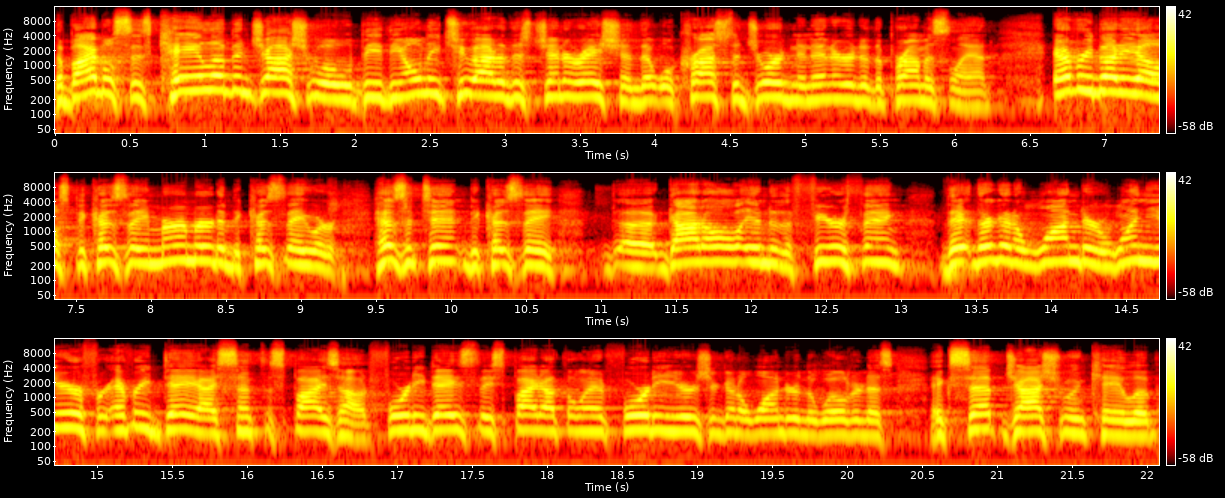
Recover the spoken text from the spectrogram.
the Bible says Caleb and Joshua will be the only two out of this generation that will cross the Jordan and enter into the promised land. Everybody else, because they murmured and because they were hesitant, because they uh, got all into the fear thing, they're, they're going to wander one year for every day I sent the spies out. 40 days they spied out the land, 40 years you're going to wander in the wilderness, except Joshua and Caleb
